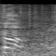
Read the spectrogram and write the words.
操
